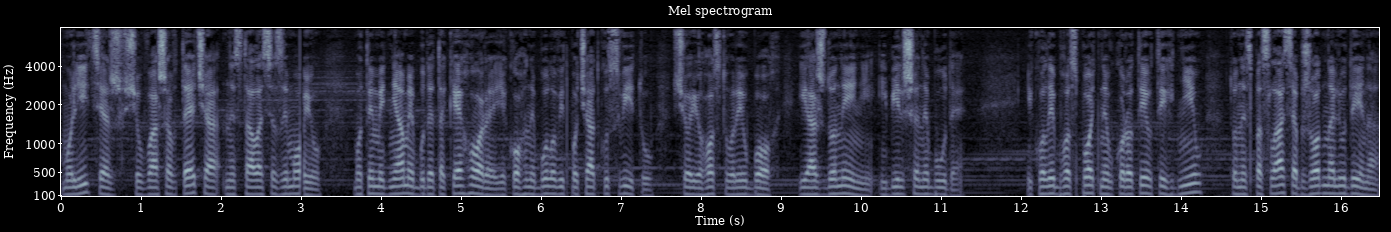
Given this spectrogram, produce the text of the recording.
Моліться ж, щоб ваша втеча не сталася зимою, бо тими днями буде таке горе, якого не було від початку світу, що його створив Бог, і аж донині, і більше не буде. І коли б Господь не вкоротив тих днів, то не спаслася б жодна людина,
